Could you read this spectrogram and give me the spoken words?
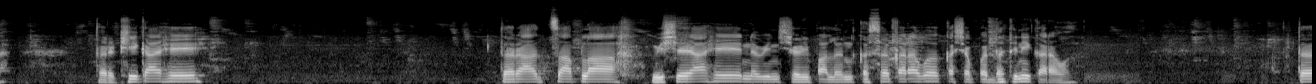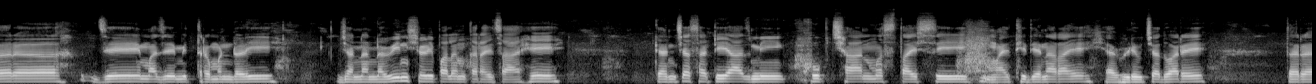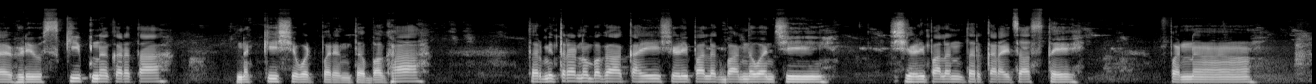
तर ठीक आहे. तर आजचा आपला विषय आहे नवीन शेळीपालन कसं करावं कशा पद्धतीने करावं. तर जे माझे मित्रमंडळी ज्यांना नवीन शेळीपालन करायचं आहे त्यांच्यासाठी आज मी खूप छान मस्त अशी माहिती देणार आहे ह्या व्हिडिओच्याद्वारे. तर व्हिडिओ स्किप न करता नक्की शेवटपर्यंत बघा. तर मित्रांनो बघा काही शेळीपालक बांधवांची शेळीपालन तर करायचं असते पण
